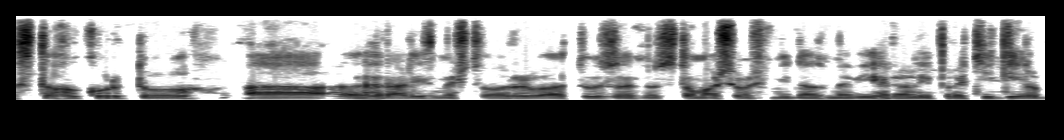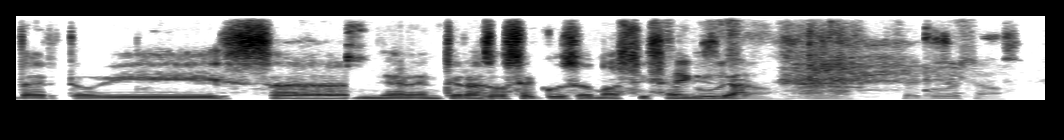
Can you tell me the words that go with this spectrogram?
z toho kurtu a hrali sme štvorhru a tu s, Tomášom Šmidom sme vyhrali proti Gilbertovi s, neviem teraz, o Segusom asi sa Seguso, mi zdá. áno, Seguso.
